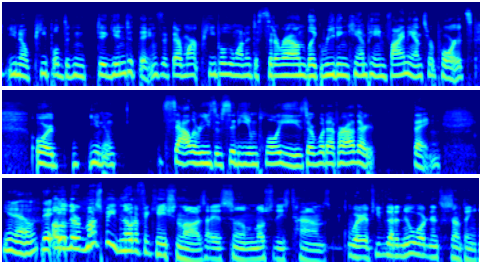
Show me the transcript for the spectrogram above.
you know people didn't dig into things if there weren't people who wanted to sit around like reading campaign finance reports or you know salaries of city employees or whatever other thing. You know, The- Although it- there must be notification laws, I assume, most of these towns, where if you've got a new ordinance or something,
